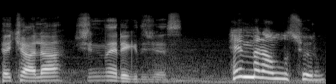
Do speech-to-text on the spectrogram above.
Pekala şimdi nereye gideceğiz? Hemen anlatıyorum.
